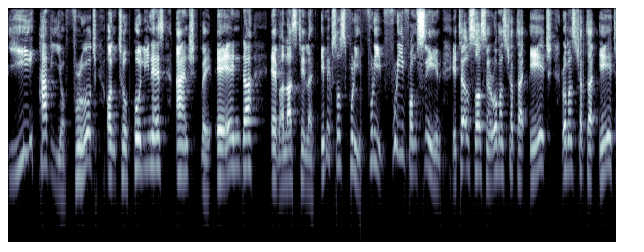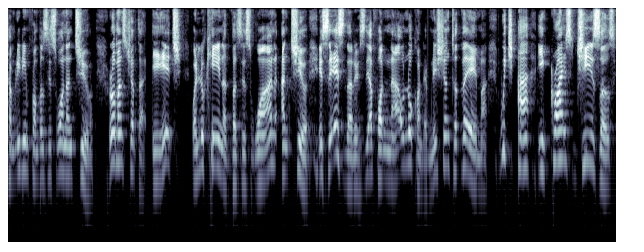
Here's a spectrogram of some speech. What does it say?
ye have your fruit unto holiness and the end everlasting life. It makes us free, free, free from sin. It tells us in Romans chapter 8, Romans chapter 8, I'm reading from verses 1 and 2. Romans chapter 8, we're looking at verses 1 and 2. It says, There is therefore now no condemnation to them which are in Christ Jesus,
